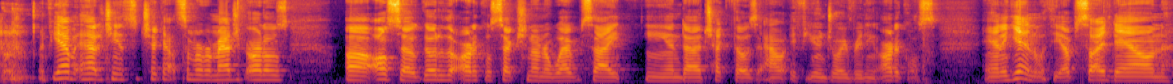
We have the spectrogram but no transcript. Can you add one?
if you haven't had a chance to check out some of our magic articles, uh, also, go to the article section on our website and uh, check those out if you enjoy reading articles. And again, with the upside down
